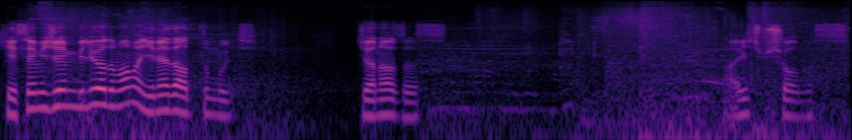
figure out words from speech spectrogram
Kesemeyeceğimi biliyordum ama yine de attım ulti. Canı az az. Ha hiçbir şey olmaz.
